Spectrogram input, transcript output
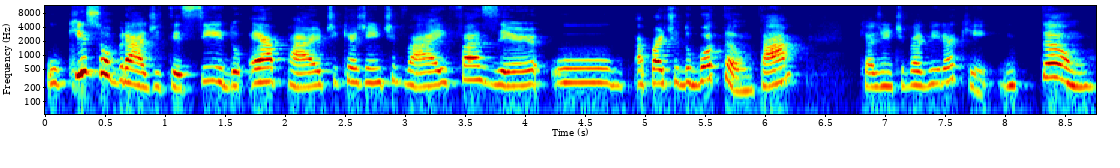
o que sobrar de tecido é a parte que a gente vai fazer o, a parte do botão, tá? Que a gente vai vir aqui. Então,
